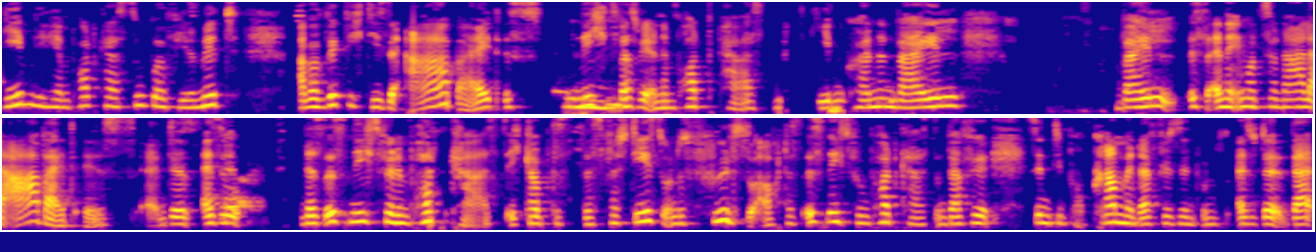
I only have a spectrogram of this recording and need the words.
geben dir hier im Podcast super viel mit, aber wirklich diese Arbeit ist mhm. nichts, was wir in einem Podcast mitgeben können, weil weil es eine emotionale Arbeit ist. Das, also ja das ist nichts für einen Podcast. Ich glaube, das, das verstehst du und das fühlst du auch. Das ist nichts für einen Podcast. Und dafür sind die Programme, dafür sind uns, also da, da,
